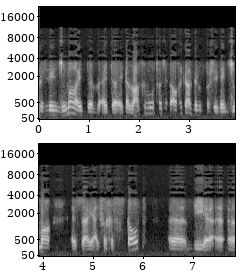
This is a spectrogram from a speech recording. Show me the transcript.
president Zuma het het het 'n las geword vir Suid-Afrika. Ek dink president Zuma is hy hy vergestald uh die uh, uh,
